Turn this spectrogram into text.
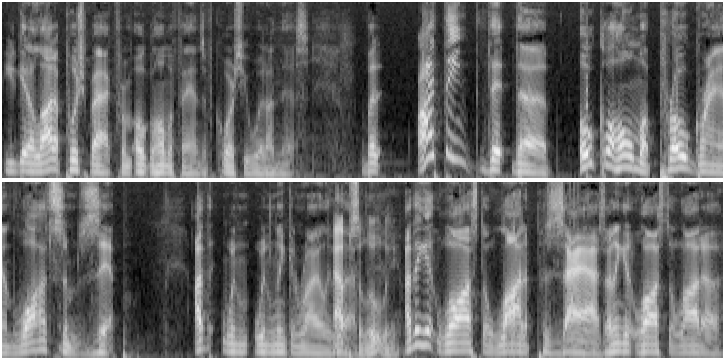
you get a lot of pushback from Oklahoma fans. Of course, you would on this, but I think that the Oklahoma program lost some zip. I th- when when Lincoln Riley left. Absolutely. I think it lost a lot of pizzazz. I think it lost a lot of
